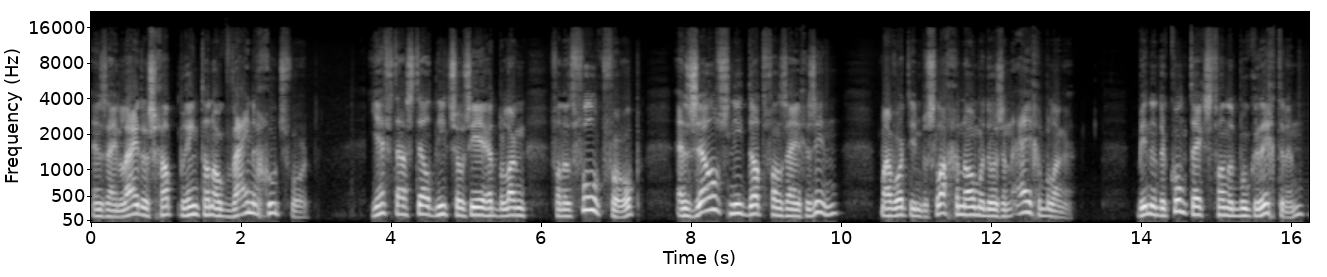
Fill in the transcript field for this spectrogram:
En zijn leiderschap brengt dan ook weinig goeds voort. Jefta stelt niet zozeer het belang van het volk voorop en zelfs niet dat van zijn gezin, maar wordt in beslag genomen door zijn eigen belangen. Binnen de context van het boek Richteren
